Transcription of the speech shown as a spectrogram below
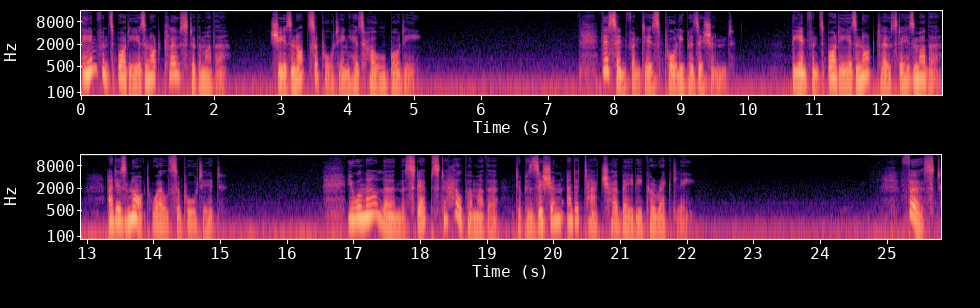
The infant's body is not close to the mother. She is not supporting his whole body. This infant is poorly positioned. The infant's body is not close to his mother and is not well supported. You will now learn the steps to help a mother to position and attach her baby correctly. First,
